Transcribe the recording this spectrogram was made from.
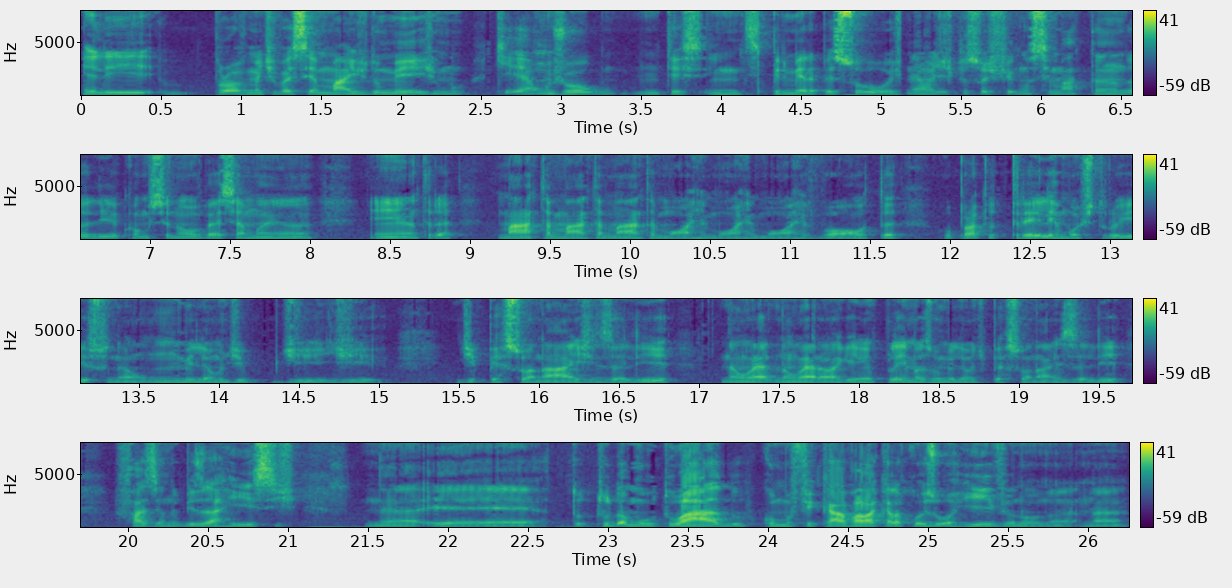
ele provavelmente vai ser mais do mesmo, que é um jogo em, em primeira pessoa, né, onde as pessoas ficam se matando ali como se não houvesse amanhã. Entra, mata, mata, mata, morre, morre, morre, volta. O próprio trailer mostrou isso, né? Um milhão de, de, de, de personagens ali. Não era, não era uma gameplay, mas um milhão de personagens ali fazendo bizarrices. Né? É, tudo amultuado, como ficava lá aquela coisa horrível no, na,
